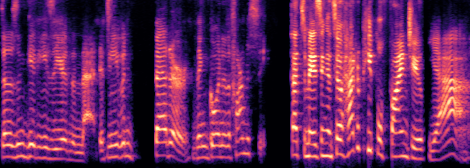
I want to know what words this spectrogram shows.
doesn't get easier than that. It's even better than going to the pharmacy. That's amazing. And so, how do people find you? Yeah.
